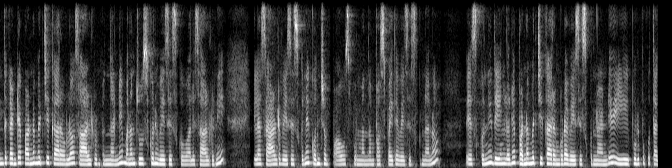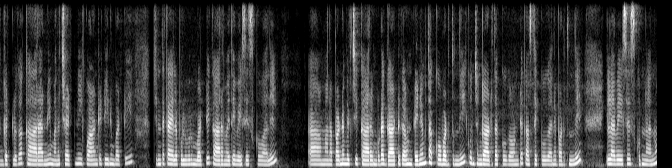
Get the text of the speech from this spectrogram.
ఎందుకంటే పండుమిర్చి కారంలో సాల్ట్ ఉంటుందండి. మనం చూసుకొని వేసేసుకోవాలి సాల్ట్ని. ఇలా సాల్ట్ వేసేసుకుని కొంచెం పావు స్పూన్ మందం పసుపు అయితే వేసేసుకున్నాను. వేసుకుని దీనిలోనే పండుమిర్చి కారం కూడా వేసేసుకున్నా అండి. ఈ పులుపుకు తగ్గట్లుగా కారాన్ని మన చట్నీ క్వాంటిటీని బట్టి చింతకాయల పులుపుని బట్టి కారం అయితే వేసేసుకోవాలి. మన పండుమిర్చి కారం కూడా ఘాటుగా ఉంటేనేమో తక్కువ పడుతుంది. కొంచెం ఘాటు తక్కువగా ఉంటే కాస్త ఎక్కువగానే పడుతుంది. ఇలా వేసేసుకున్నాను.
